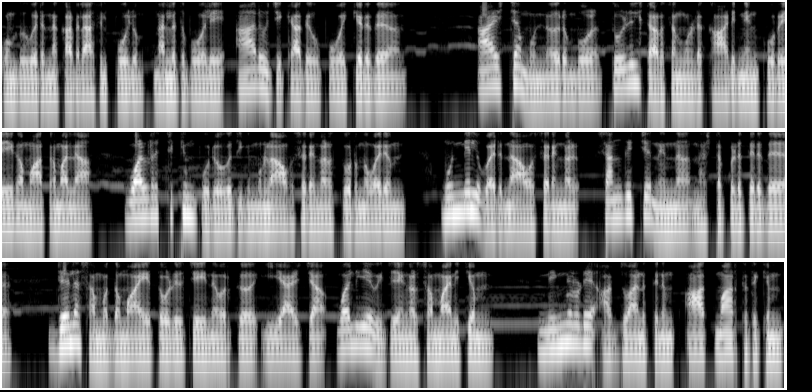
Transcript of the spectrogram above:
കൊണ്ടുവരുന്ന കടലാസിൽ പോലും നല്ലതുപോലെ ആലോചിക്കാതെ ഒപ്പുവയ്ക്കരുത് ആഴ്ച മുന്നേറുമ്പോൾ തൊഴിൽ തടസ്സങ്ങളുടെ കാഠിന്യം കുറയുക മാത്രമല്ല വളർച്ചയ്ക്കും പുരോഗതിക്കുമുള്ള അവസരങ്ങൾ തുറന്നു വരും. മുന്നിൽ വരുന്ന അവസരങ്ങൾ ശങ്കിച്ച് നിന്ന് നഷ്ടപ്പെടുത്തരുത്. ജലസംബന്ധമായ തൊഴിൽ ചെയ്യുന്നവർക്ക് ഈ ആഴ്ച വലിയ വിജയങ്ങൾ സമ്മാനിക്കും. നിങ്ങളുടെ അധ്വാനത്തിനും ആത്മാർത്ഥതയ്ക്കും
